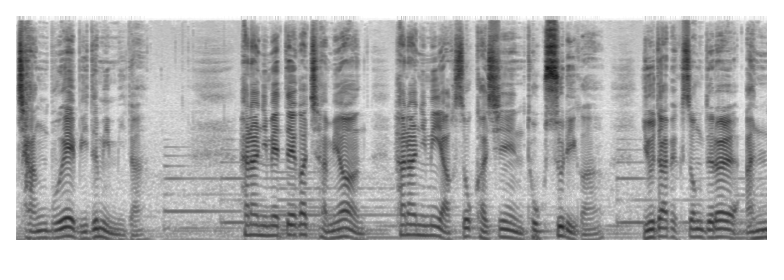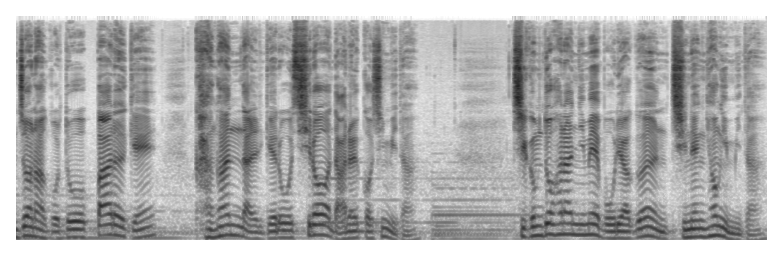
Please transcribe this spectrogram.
장부의 믿음입니다. 하나님의 때가 차면 하나님이 약속하신 독수리가 유다 백성들을 안전하고도 빠르게 강한 날개로 실어 나를 것입니다. 지금도 하나님의 모략은 진행형입니다.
